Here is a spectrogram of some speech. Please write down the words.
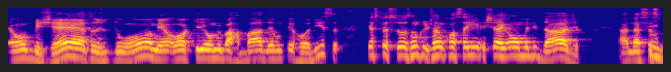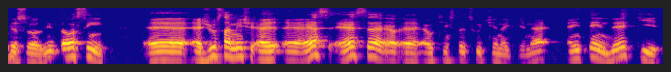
é, um objeto do homem, ou aquele homem barbado é um terrorista, que as pessoas não, já não conseguem enxergar a humanidade ah, nessas hum. pessoas. Então, assim, é, é justamente é, é, essa, essa é, o que a gente está discutindo aqui, né? É entender que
